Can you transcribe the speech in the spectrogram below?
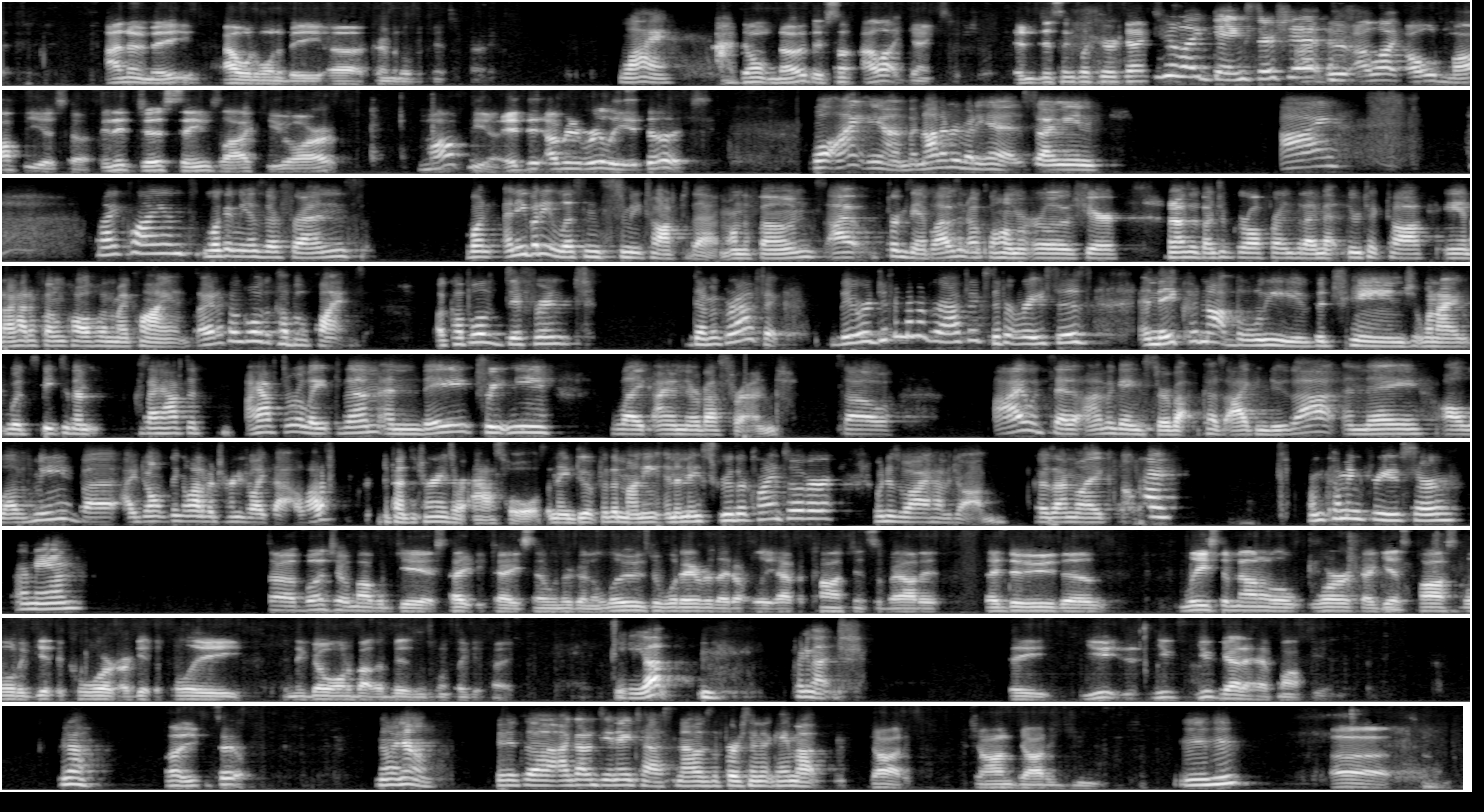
I know me. I would want to be a criminal defense attorney. Why? I don't know. There's some. I like gangster and it just seems like you're a gangster. You like gangster I, shit? do. I like old mafia stuff, and it just seems like you are mafia. It, I mean, really, it does. Well, I am, but not everybody is. So I mean, I my clients look at me as their friends. When anybody listens to me talk to them on the phones, I, for example, I was in Oklahoma earlier this year, and I was with a bunch of girlfriends that I met through TikTok, and I had a phone call with one of my clients. I had a phone call with a couple of clients, a couple of different demographic. They were different demographics, different races, and they could not believe the change when I would speak to them because I have to I have to relate to them and they treat me like I am their best friend. So I would say that I'm a gangster but because I can do that and they all love me, but I don't think a lot of attorneys are like that. A lot of defense attorneys are assholes and they do it for the money and then they screw their clients over, which is why I have a job. Because I'm like, okay, I'm coming for you, sir or ma'am. So a bunch of them, I would guess, take the case knowing they're going to lose or whatever. They don't really have a conscience about it. They do the least amount of work, I guess, possible to get to court or get the plea, and then go on about their business once they get paid. Yep, pretty much. The you you you got to have mafia. Yeah. Oh, you can tell. No, I know. It's uh, I got a DNA test, and that was the first thing that came up. Gotti, John Gotti Jr. Mm-hmm. Uh,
